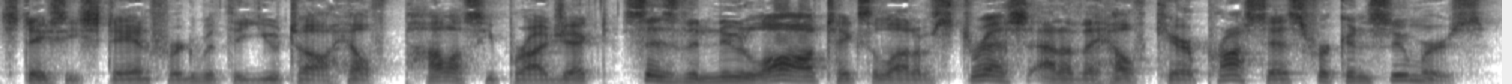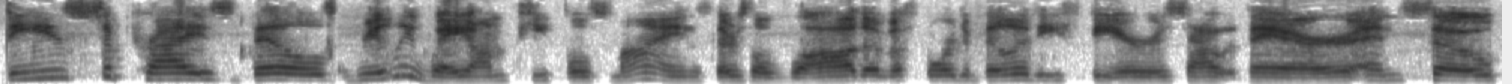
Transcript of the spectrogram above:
Stacy Stanford with the Utah Health Policy Project says the new law takes a lot of stress out of the healthcare process for consumers. These surprise bills really weigh on people's minds. There's a lot of affordability fears out there. And so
